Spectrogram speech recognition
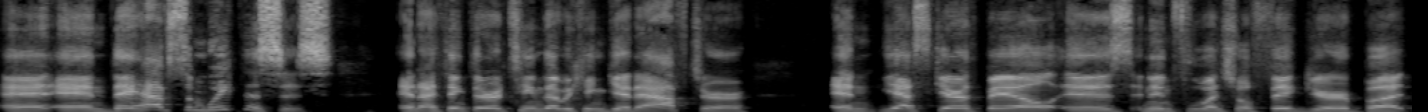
And, and they have some weaknesses. And I think they're a team that we can get after. And yes, Gareth Bale is an influential figure, but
